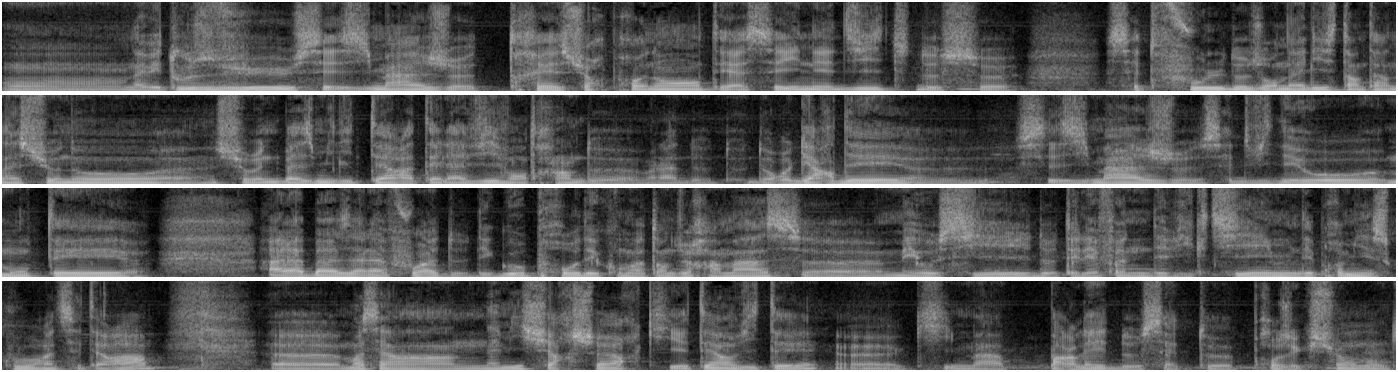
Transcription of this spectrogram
On avait tous vu ces images très surprenantes et assez inédites de ce, cette foule de journalistes internationaux euh, sur une base militaire à Tel Aviv en train de regarder euh, ces images, cette vidéo montée euh, à la base à la fois de, des GoPro des combattants du Hamas, euh, mais aussi de téléphones des victimes, des premiers secours, etc. Euh, moi, c'est un ami chercheur qui était invité, qui m'a parlé de cette projection donc,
